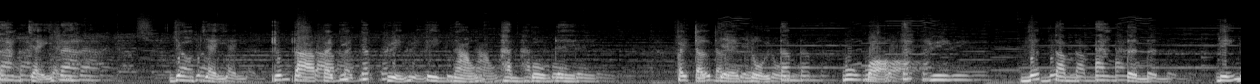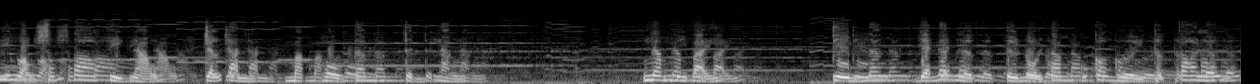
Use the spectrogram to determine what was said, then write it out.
tan chảy ra. Do vậy, chúng ta phải biết cách chuyển phiền não thành bồ đề. Phải trở về nội tâm, buông bỏ các duyên Nhất tâm an tịnh Biến những ngọn sóng to phiền não Trở thành mặt hồ tâm tĩnh lặng. 57 tiềm năng và năng lực từ nội tâm của con người thật to lớn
